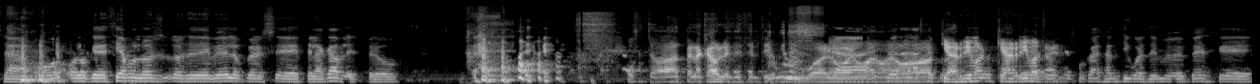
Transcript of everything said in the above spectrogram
sea, o, lo que decíamos los, los de developers pelacables, pero Hostia, pelacables, dice el tío. Uh, bueno, bueno, bueno, Aquí arriba, que arriba te ven. épocas antiguas de MVPs que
